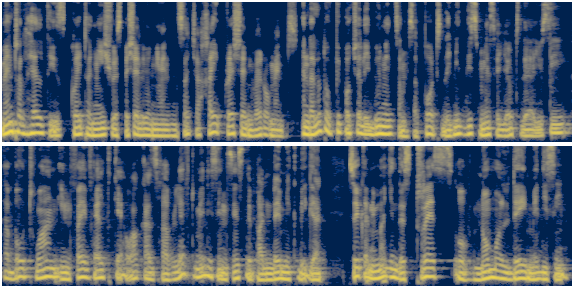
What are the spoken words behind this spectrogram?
Mental health is quite an issue, especially when you're in such a high pressure environment. And a lot of people actually do need some support. They need this message out there. You see, about one in five healthcare workers have left medicine since the pandemic began. So you can imagine the stress of normal day medicine,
